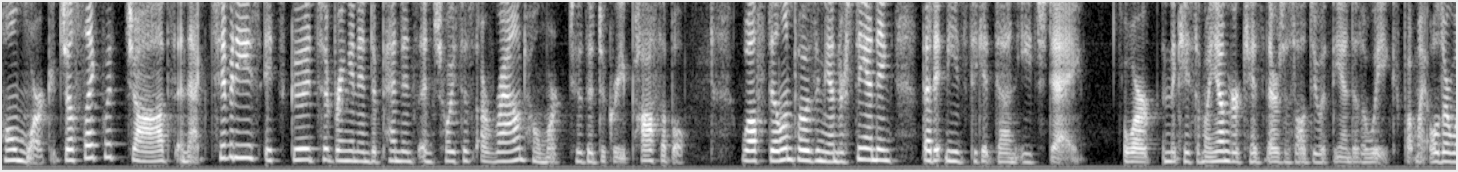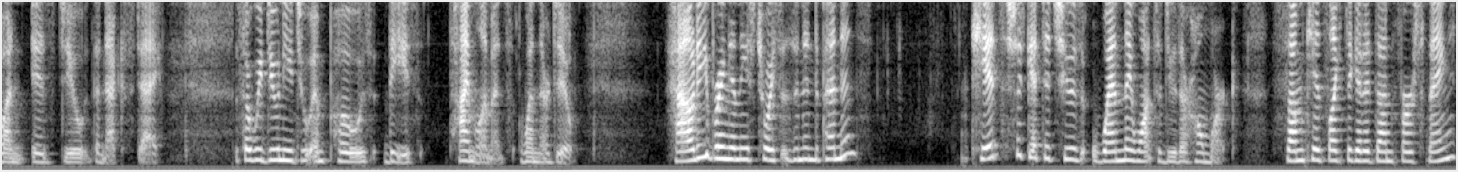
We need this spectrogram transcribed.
homework. Just like with jobs and activities, it's good to bring in independence and choices around homework to the degree possible while still imposing the understanding that it needs to get done each day. Or in the case of my younger kids, theirs is all due at the end of the week, but my older one is due the next day. So we do need to impose these time limits when they're due. How do you bring in these choices and independence? Kids should get to choose when they want to do their homework. Some kids like to get it done first thing,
